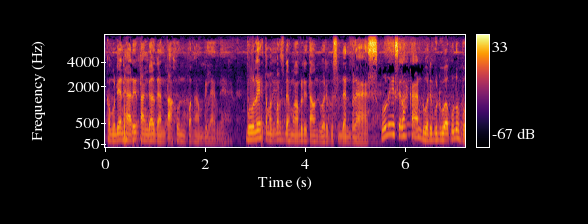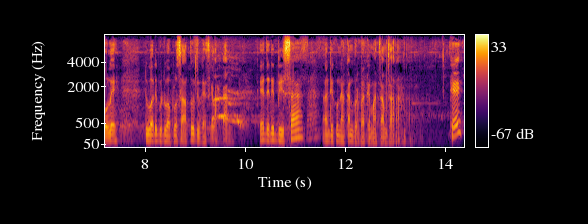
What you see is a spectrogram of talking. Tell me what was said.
kemudian hari tanggal dan tahun pengambilannya. Boleh teman-teman sudah mengambil di tahun 2019 boleh silahkan. 2020 boleh. 2021 juga silahkan. Ya jadi bisa uh, digunakan berbagai macam cara. Oke?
